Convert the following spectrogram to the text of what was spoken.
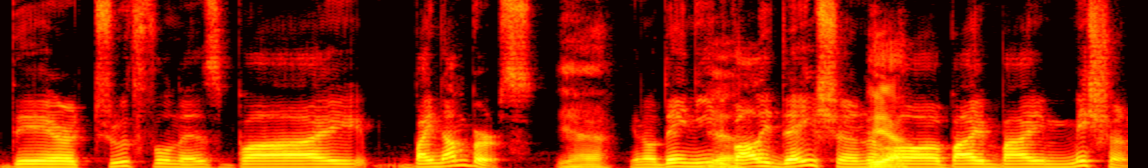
their truthfulness by by numbers. yeah, You know, they need Yeah. validation Yeah. uh, by by mission.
